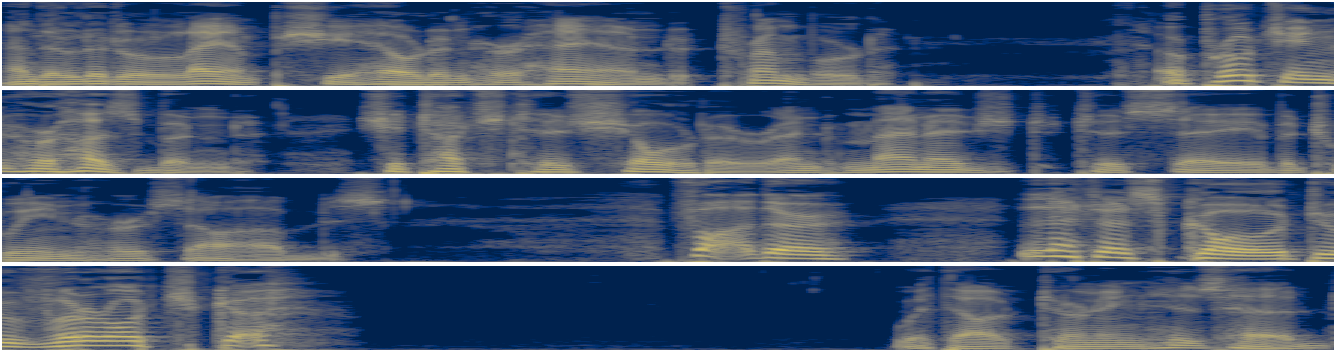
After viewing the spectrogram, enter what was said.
and the little lamp she held in her hand trembled. Approaching her husband, she touched his shoulder and managed to say between her sobs, Father, let us go to Verochka. Without turning his head,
